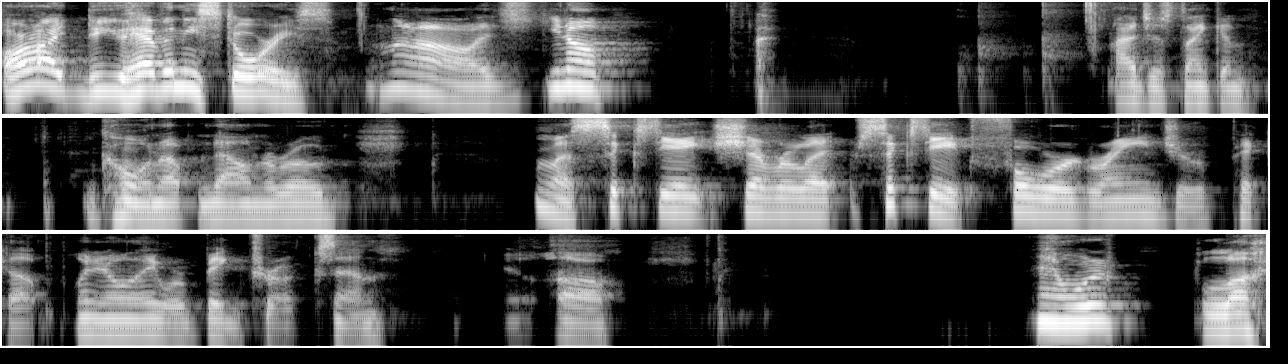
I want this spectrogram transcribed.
All right. Do you have any stories? No, it's you know, I just thinking going up and down the road. I'm a 68 Chevrolet, 68 Ford Ranger pickup when you know they were big trucks and uh and we're lug,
